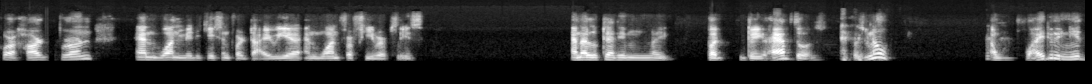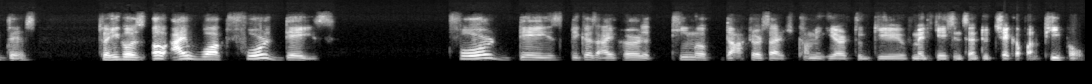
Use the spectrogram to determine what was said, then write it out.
For heartburn and one medication for diarrhea and one for fever please. And i looked at him like but do you have those? He goes no. And why do you need this? So he goes, Oh, I walked four days. Four days because I heard a team of doctors are coming here to give medications and to check up on people.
